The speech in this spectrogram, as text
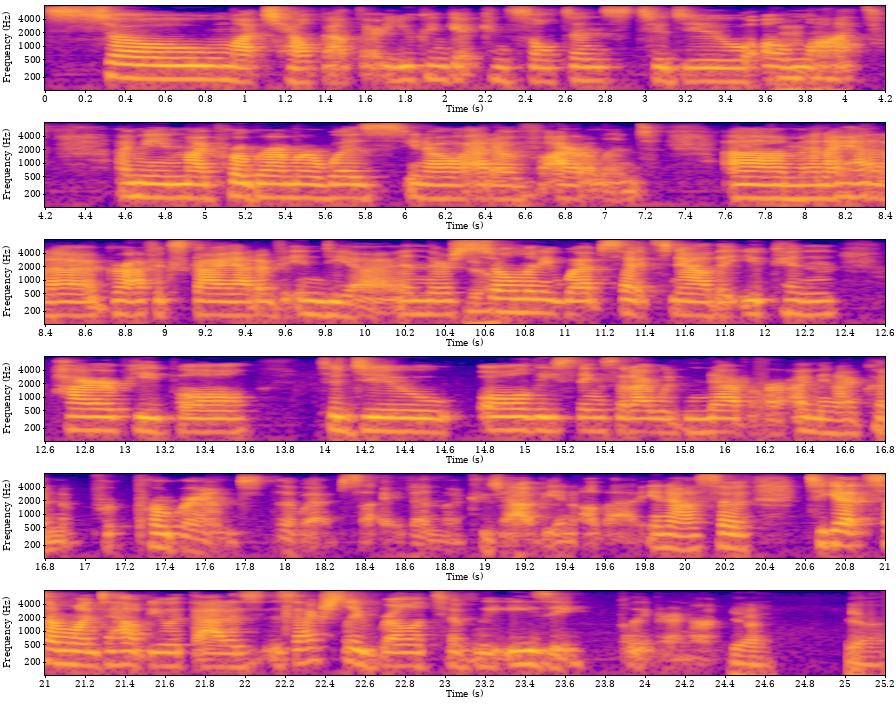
so much help out there. You can get consultants to do a mm-hmm. lot. I mean, my programmer was, you know, out of Ireland, um, and I had a graphics guy out of India. And there's yeah. so many websites now that you can hire people to do all these things that I would never. I mean, I couldn't have pr- programmed the website and the Kajabi and all that, you know. So to get someone to help you with that is, is actually relatively easy, believe it or not. Yeah, yeah.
